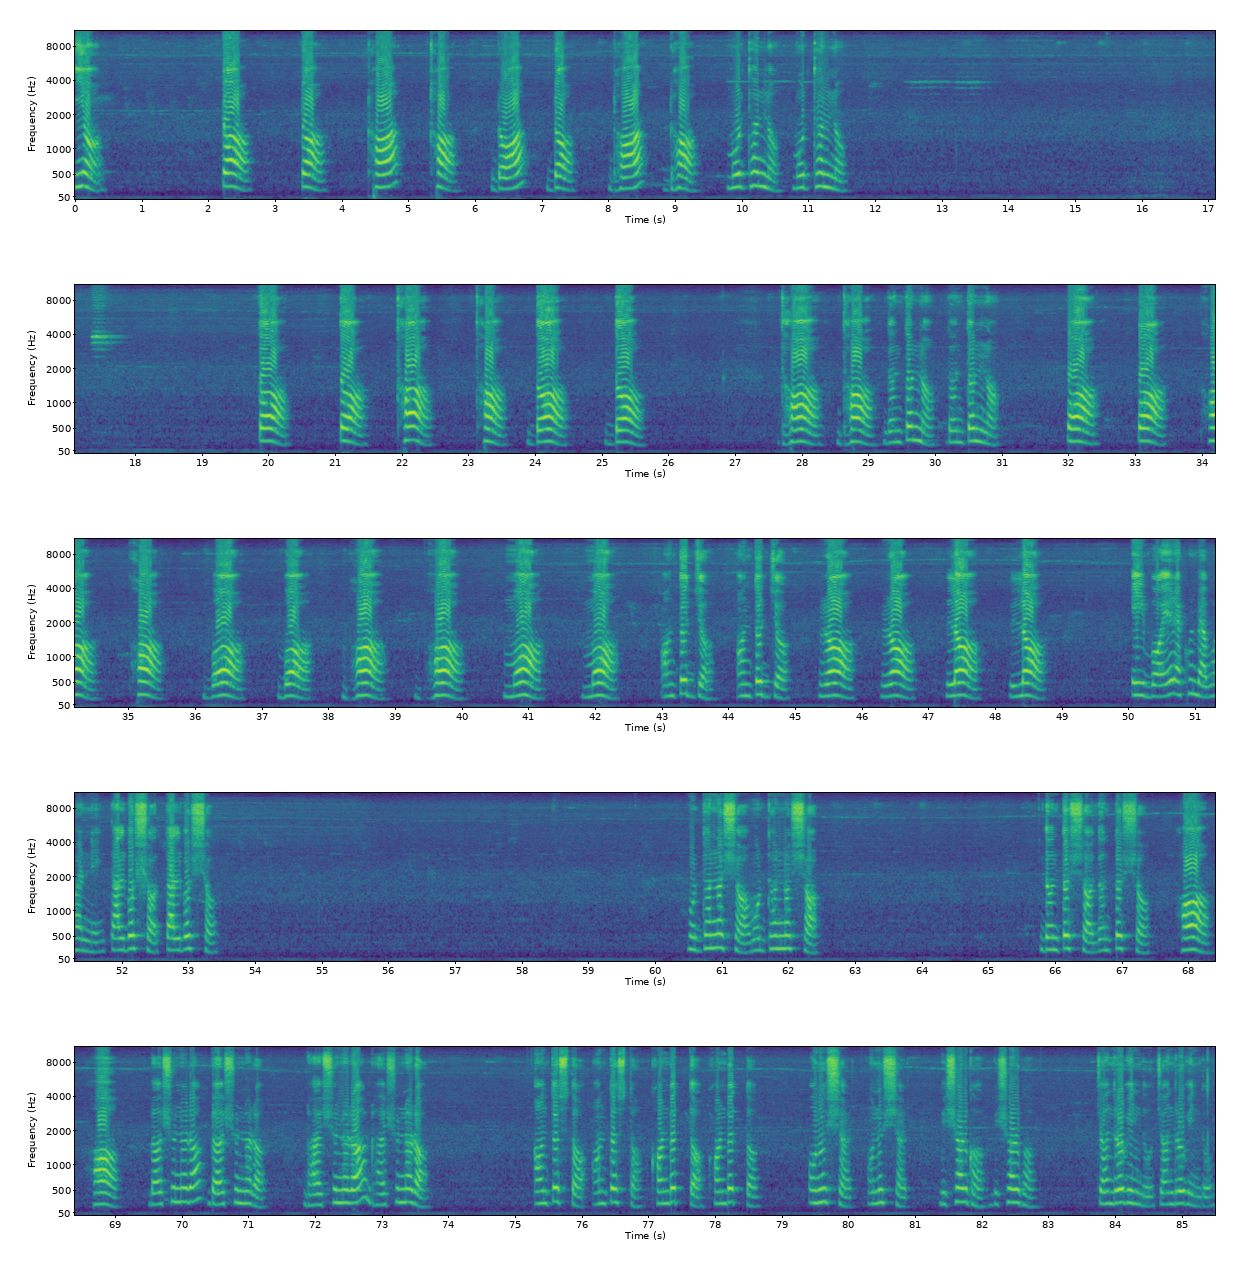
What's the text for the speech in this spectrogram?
ইয়। ট। ট। ঠ। ঠ। ড। ড। ঢ। ঢ। মূর্ধন্য। মূর্ধন্য। ত। ত। থ। থ। দ। দ। ধ ধ, দন্তন্য দন্তন্য। প প, ফ ফ, ব ব, ভ ভ, ম ম। অন্তর্য অন্তর্য। র র, ল ল। এই বয়ের এখন ব্যবহার নেই। তালবস্য তালবস্য মূর্ধন্য স মূর্ধন্য স দন্তস্ব দন্তস্ব। হ হ। ডয় শূন্য র ডয় শূন্য র ঢয় শূন্য র ঢয় শূন্য র অন্তস্থ অন্তস্থ। খণ্ডত্ব খণ্ডত্ব। অনুস্বার অনুস্বার। বিসর্গ বিসর্গ। চন্দ্রবিন্দু চন্দ্রবিন্দু।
